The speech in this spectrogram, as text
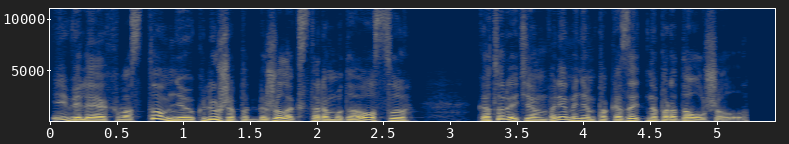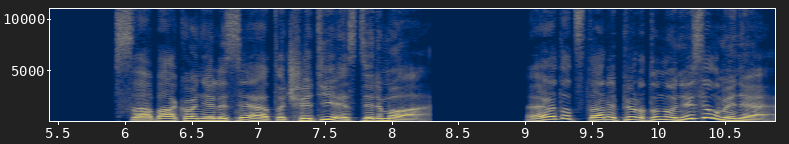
и, виляя хвостом, неуклюже подбежало к старому Даосу, который тем временем показательно продолжил. «Собаку нельзя отучить есть дерьмо! Этот старый пердун унизил меня!»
